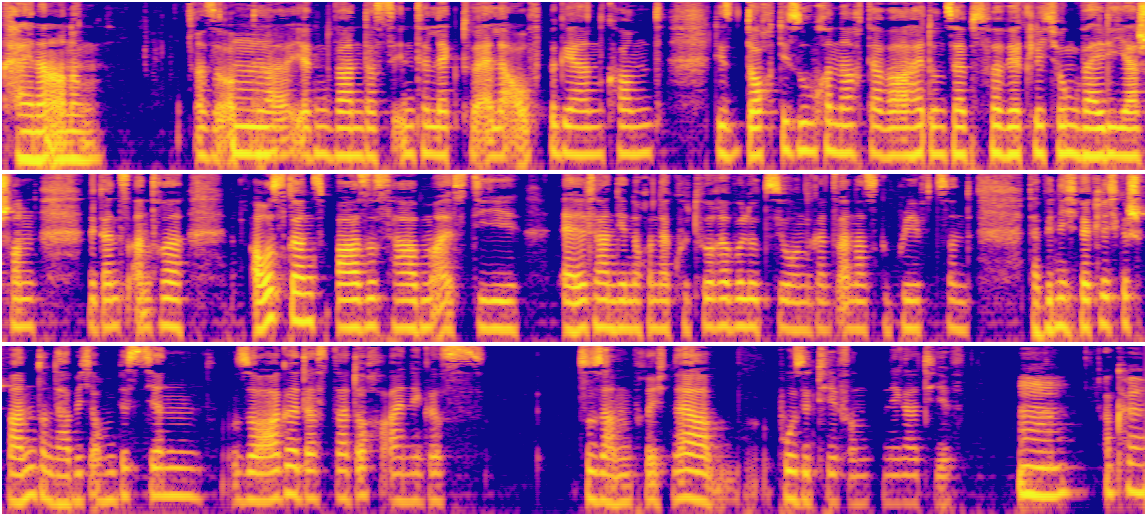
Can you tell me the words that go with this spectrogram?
keine Ahnung. Also ob mhm. da irgendwann das intellektuelle Aufbegehren kommt, die, doch die Suche nach der Wahrheit und Selbstverwirklichung, weil die ja schon eine ganz andere Ausgangsbasis haben als die Eltern, die noch in der Kulturrevolution ganz anders gebrieft sind. Da bin ich wirklich gespannt und da habe ich auch ein bisschen Sorge, dass da doch einiges zusammenbricht. Naja, positiv und negativ. Mhm. Okay.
